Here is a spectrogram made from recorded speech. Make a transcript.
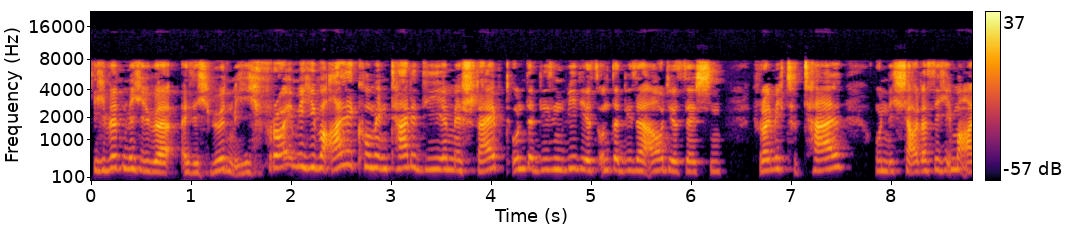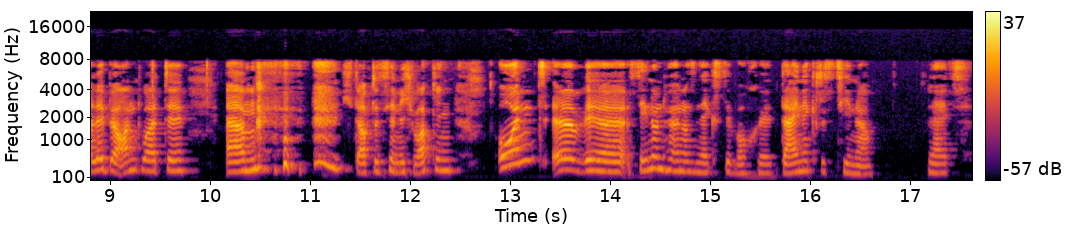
Ich würde mich über, also ich würde mich, ich freue mich über alle Kommentare, die ihr mir schreibt unter diesen Videos, unter dieser Audiosession. Ich freue mich total und ich schaue, dass ich immer alle beantworte. Ähm, ich darf das hier nicht wackeln. Und äh, wir sehen und hören uns nächste Woche. Deine Christina. Let's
